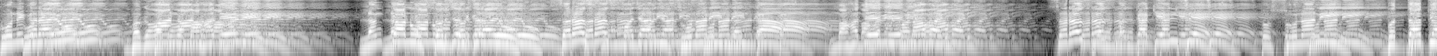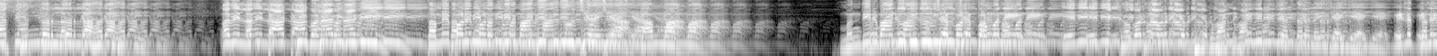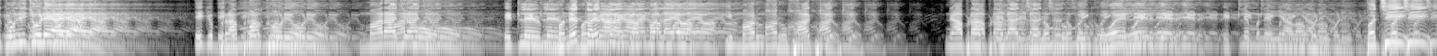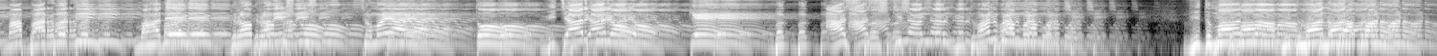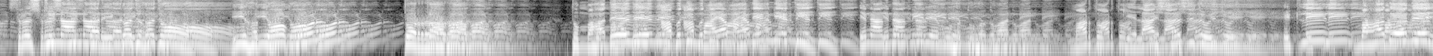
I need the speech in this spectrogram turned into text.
કોને કરાયો? ભગવાન મહાદેવે. લંકાનું સર્જન કરાયો. સરસ મજાની સોનાની લંકા મહાદેવે બનાવાડી સરસ લંકા કેવી છે? તો સોનાની બધાથી સુંદર લંકા હતી. હવે લંકા આખી બનાવી દીધી. તમે પણ બી મંદિર બાંધી દીધું છે અહીંયા ગામમાં. મંદિર બાંધી દીધું છે પણ તમને એવી રીતે ખબર ના પડી કે ભગવાન કેવી રીતે અંદર લઈ જઈએ એટલે તમે કોની જોડે આયા? એક બ્રાહ્મણ ખોળ્યો. મહારાજ એટલે મને તમે આ ગામમાં લાવ્યા એ મારું સૌભાગ્ય. ને આપણા પેલા જન્મનું કોઈ હોય લેણ દેણ. એટલે મને અહીંયા આવવા મળ્યું. પછી માં પાર્વતી મહાદેવ ગ્રહ પ્રવેશનો સમય આવ્યો. તો વિચાર કર્યો. કે ભગ- ભગ- આ સૃષ્ટિના અંદર વિદ્વાન બ્રાહ્મણ કોણ છે? વિદ્વાનમાં વિદ્વાન બ્રાહ્મણ સૃષ્ટિના અંદર એક જ હતો. ઈ હતો કોણ? તો રાવણ. તો મહાદેવે આ બધી માયા મહાદેવની હતી. એના અંદર નહીં રહેવું હતું ભગવાનને. માર તો કૈલાશ જ જોઈએ. એટલે મહાદેવે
